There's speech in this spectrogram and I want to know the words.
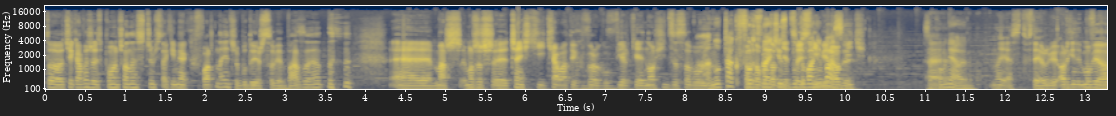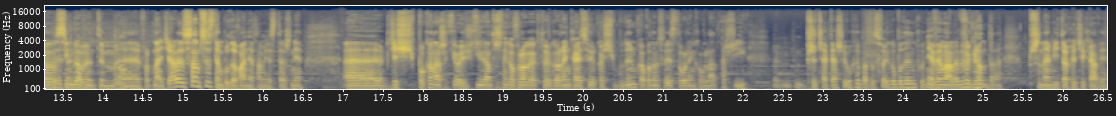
to, ciekawe, że jest połączone z czymś takim jak Fortnite, że budujesz sobie bazę. e, masz, możesz e, części ciała tych wrogów wielkie nosić ze sobą. A no tak, Fortnite jest budowanie bazy. Robić. Zapomniałem. E, no jest, w tej mówię no, o singlowym tym no. E, Fortnite, ale sam system budowania tam jest też, nie? E, gdzieś pokonasz jakiegoś gigantycznego wroga, którego ręka jest wielkości budynku, a potem sobie z tą ręką latasz i przyczepiasz ją chyba do swojego budynku. Nie wiem, ale wygląda przynajmniej trochę ciekawie.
